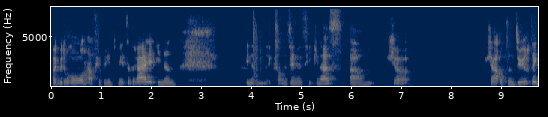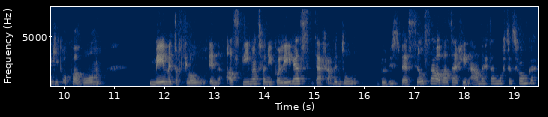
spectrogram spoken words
Maar ik bedoel gewoon, als je begint mee te draaien in een, in een ik zal niet zeggen een ziekenhuis, um, je gaat op den duur denk ik ook wel gewoon mee met de flow. En als niemand van je collega's daar af en toe bewust bij stilstaat, of als daar geen aandacht aan wordt geschonken,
